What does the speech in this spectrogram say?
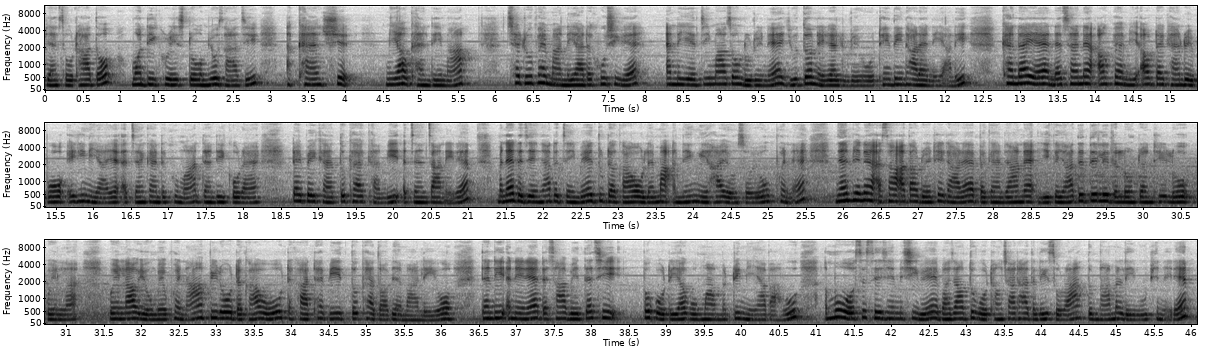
ပြန်ဆိုထားသောမွန်တီခရစ္စတိုမြို့စာကြီးအခန်း၈မြောက်ခန်းဒီမှာချက်တူးဖက်မှာနေရာတစ်ခုရှိတယ်အန်ဒီရဲ့ကြီးမားဆုံးလူတွေနဲ့ယူသွတ်နေတဲ့လူတွေကိုထိန်းသိမ်းထားတဲ့နေရာလေးခန္ဓာရဲ့လက်ချမ်းနဲ့အောက်ဖက်မြေအောက်တိုက်ခန်းတွေပေါ်အဲ့ဒီနေရာရဲ့အကျန်းခန်းတစ်ခုမှာဒန်ဒီကိုယ်တိုင် တိုက်ပိတ်ခံဒုက္ခခံပြီးအကျန်းကြနေတယ်မနေ့တစ်ချိန်ညတစ်ချိန်ပဲသူ့တကားကိုလက်မအနှင်းငယ်ဟာယုံဆိုယုံဖွင့်တယ်ညံပြင်းတဲ့အစာအသောက်တွေထိထားတဲ့ပကံပြားနဲ့ရေကရားတစ်တစ်လေးတစ်လုံးတွန်းထေးလို့ဝင်လာဝင်လောက်ယုံပဲဖွင့်တာပြီးတော့တကားကိုတစ်ခါထပ်ပြီးဒုက္ခသွားပြန်ပါလေရောဒန်ဒီအနေနဲ့တခြားဘေးသက်ချီပုဂ္ဂိုလ်တယောက်ကိုမှမတွေ့မြင်ရပါဘူးအမှုကိုစစ်ဆေးခြင်းမရှိပဲဘာကြောင့်သူ့ကိုထောင်ချထားသလဲဆိုတာသူနားမလည်ဘူးဖြစ်နေတယ်။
